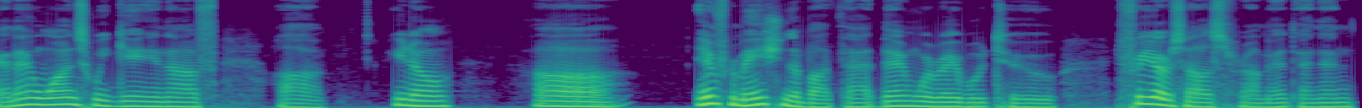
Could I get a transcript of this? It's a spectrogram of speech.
And then once we gain enough, uh, you know, uh, information about that, then we're able to free ourselves from it. And then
